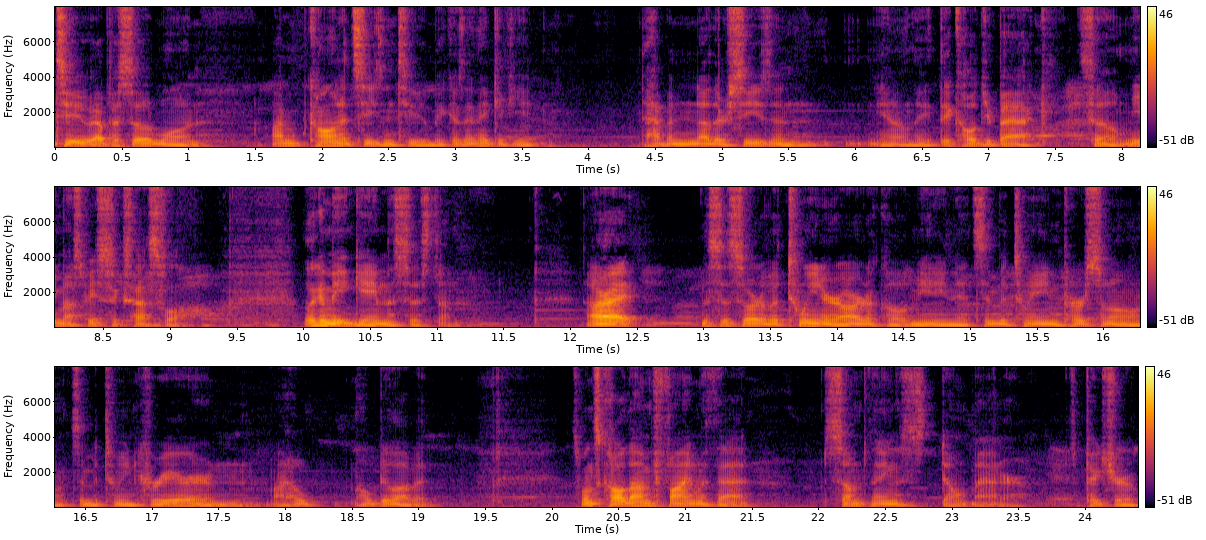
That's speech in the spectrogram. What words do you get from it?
2, Episode 1. I'm calling it Season 2 because I think if you have another season, you know, they, they called you back. So you must be successful. Look at me game the system. All right. This is sort of a tweener article, meaning it's in between personal, it's in between career, and I hope hope you love it. This one's called I'm Fine With That. Some things don't matter. It's a picture of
